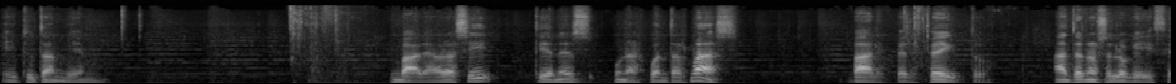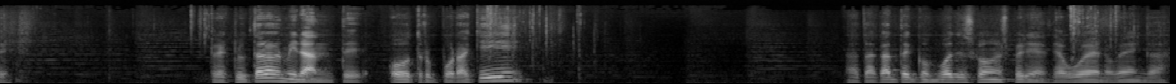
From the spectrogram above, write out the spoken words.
Y tú también. Vale, ahora sí tienes unas cuantas más. Vale, perfecto. Antes no sé lo que hice. Reclutar almirante. Otro por aquí. Atacante con con experiencia. Bueno, venga.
